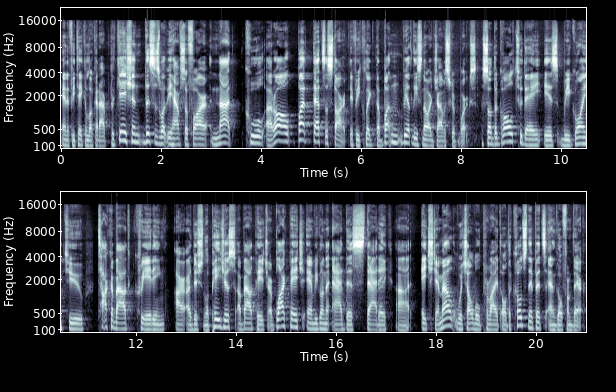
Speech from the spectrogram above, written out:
And if you take a look at our application, this is what we have so far. Not cool at all, but that's a start. If we click the button, we at least know our JavaScript works. So the goal today is we're going to talk about creating our additional pages, about page, our blog page, and we're going to add this static uh, HTML, which I will provide all the code snippets and go from there.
